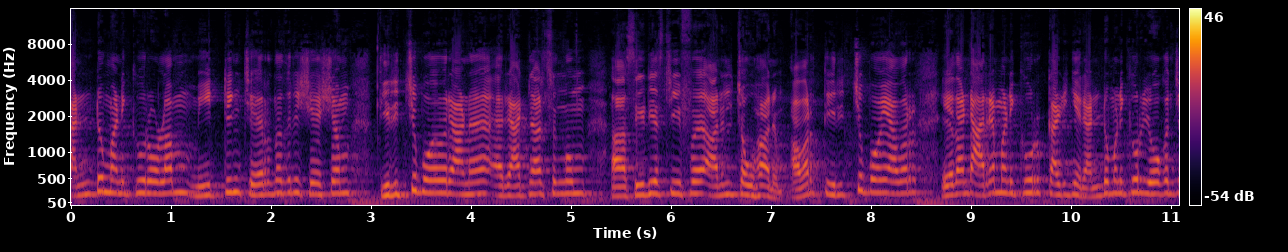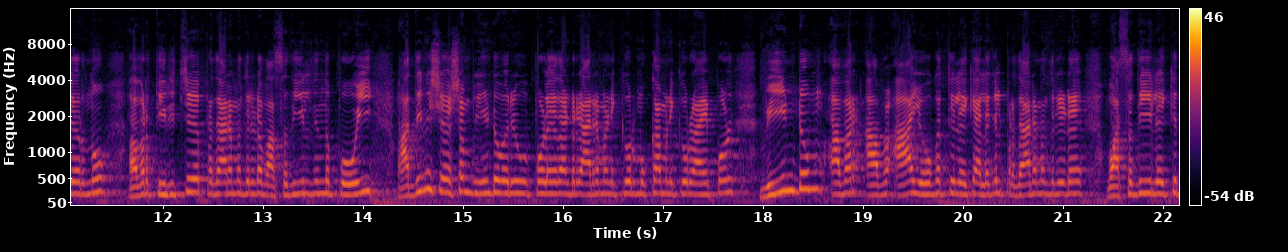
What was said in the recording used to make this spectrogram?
രണ്ട് മണിക്കൂറോളം മീറ്റിംഗ് ചേർന്നതിന് ശേഷം തിരിച്ചു പോയവരാണ് രാജ്നാഥ് സിംഗും C D S chief Anil ചൗഹാനും. അവർ തിരിച്ചു പോയ അവർ ഏതാണ്ട് അരമണിക്കൂർ കഴിഞ്ഞ് രണ്ട് മണിക്കൂർ യോഗം ചേർന്നു. അവർ തിരിച്ച് പ്രധാനമന്ത്രിയുടെ വസതിയിൽ നിന്ന് പോയി. അതിനുശേഷം വീണ്ടും ഒരു ഇപ്പോൾ ഏതാണ്ട് ഒരു അരമണിക്കൂർ മുക്കാൽ മണിക്കൂർ ആയപ്പോൾ വീണ്ടും അവർ ആ യോഗത്തിലേക്ക് അല്ലെങ്കിൽ പ്രധാനമന്ത്രിയുടെ വസതിയിലേക്ക്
